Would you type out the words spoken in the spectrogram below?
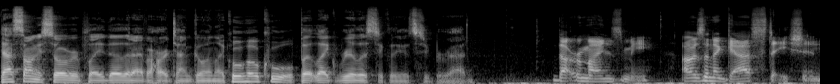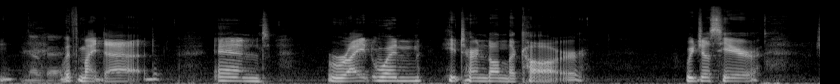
That song is so overplayed though that I have a hard time going like, "Oh, how cool!" But like realistically, it's super rad. That reminds me. I was in a gas station Okay. with my dad, and right when he turned on the car, we just hear.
